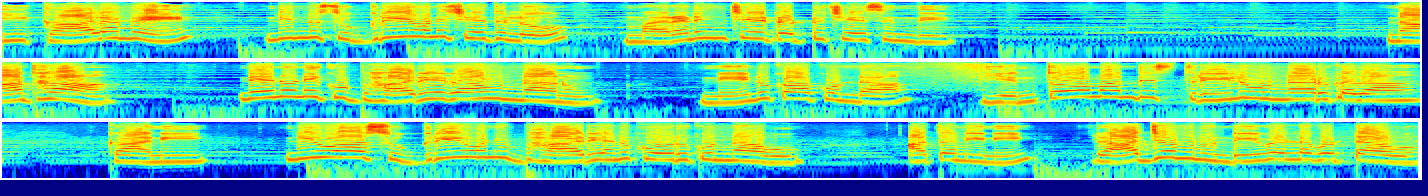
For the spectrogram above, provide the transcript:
ఈ కాలమే నిన్ను సుగ్రీవుని చేతిలో మరణించేటట్టు చేసింది. నాథా నేను నీకు భార్యగా ఉన్నాను. నేను కాకుండా ఎంతోమంది స్త్రీలు ఉన్నారు కదా. కానీ నీవు ఆ సుగ్రీవుని భార్యను కోరుకున్నావు. అతనిని రాజ్యము నుండి వెళ్ళగొట్టావు.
